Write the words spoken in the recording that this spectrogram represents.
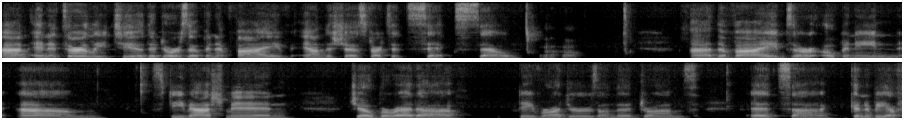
Um, and it's early too. The doors open at five and the show starts at six. So uh-huh. uh, the vibes are opening. Um, Steve Ashman, Joe Beretta, Dave Rogers on the drums. It's uh, going to be a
